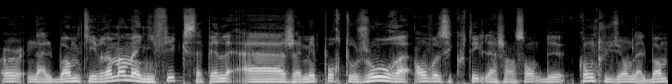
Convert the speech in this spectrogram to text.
un album qui est vraiment magnifique, qui s'appelle À jamais pour toujours. On va s'écouter la chanson de conclusion de l'album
